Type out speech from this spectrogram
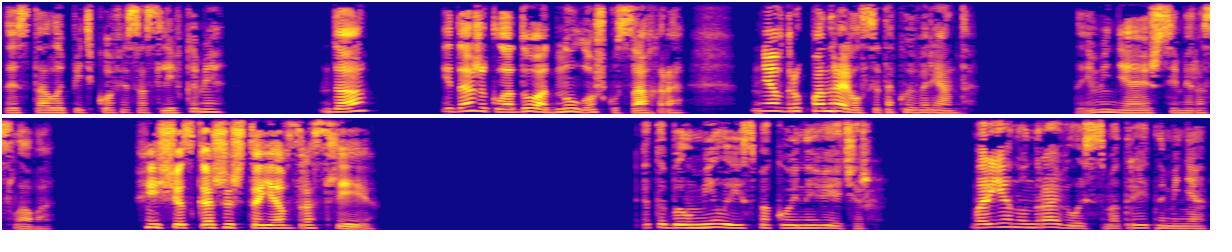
Ты стала пить кофе со сливками? Да, и даже кладу одну ложку сахара. Мне вдруг понравился такой вариант. Ты меняешься, Мирослава. Еще скажи, что я взрослею». Это был милый и спокойный вечер. Марьяну нравилось смотреть на меня,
